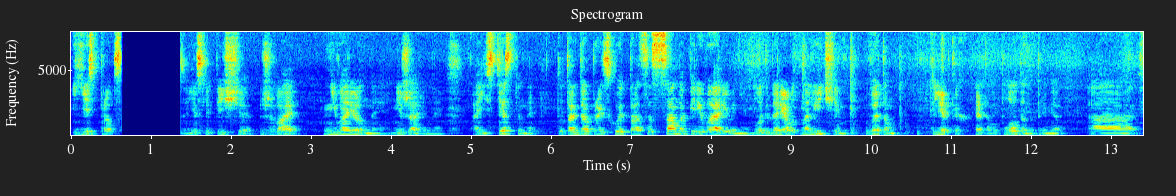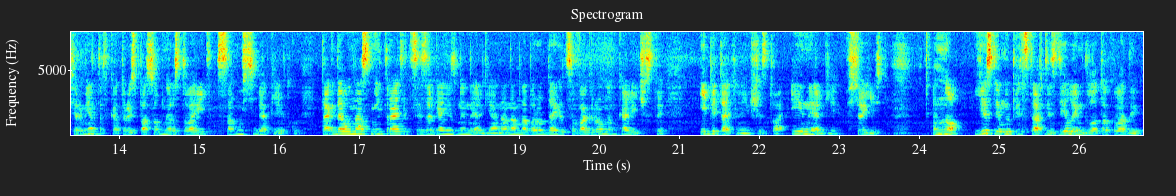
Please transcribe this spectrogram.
Есть процесс. Если пища живая, не вареная, не жареная, а естественная, то тогда происходит процесс самопереваривания. Благодаря вот наличием в этом клетках этого плода, например, а, ферментов, которые способны растворить саму себя клетку. Тогда у нас не тратится из организма энергия, она нам наоборот дается в огромном количестве. И питательные вещества, и энергии, все есть. Но если мы, представьте, сделаем глоток воды,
